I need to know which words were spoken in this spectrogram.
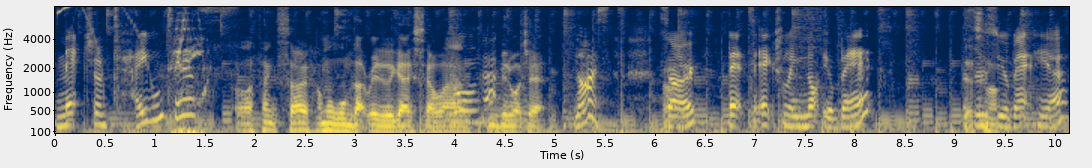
match of table tennis? Oh, I think so. I'm all warmed up, ready to go, so um, you better watch out. Nice. So that's actually not your bat. This That's is not. your bat here.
